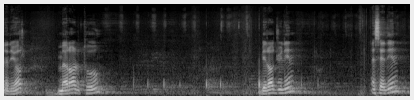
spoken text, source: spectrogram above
Ne diyor? Merartu bir raculin esedin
